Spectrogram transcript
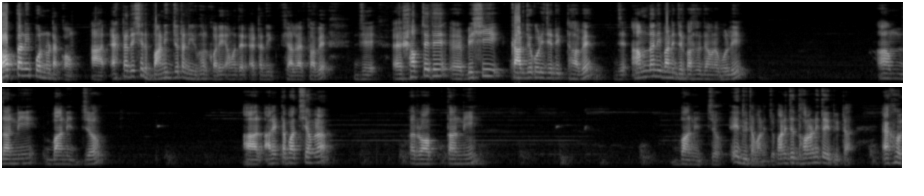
রপ্তানি পণ্যটা কম। আর একটা দেশের বাণিজ্যটা নির্ভর করে, আমাদের একটা দিক খেয়াল রাখতে হবে যে সবচাইতে বেশি কার্যকরী যে দিকটা হবে, যে আমদানি বাণিজ্যের কথা যদি আমরা বলি, আমদানি বাণিজ্য আর আরেকটা পাচ্ছি আমরা রপ্তানি বাণিজ্য, এই দুইটা বাণিজ্য, বাণিজ্যের ধরনই তো এই দুইটা। এখন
